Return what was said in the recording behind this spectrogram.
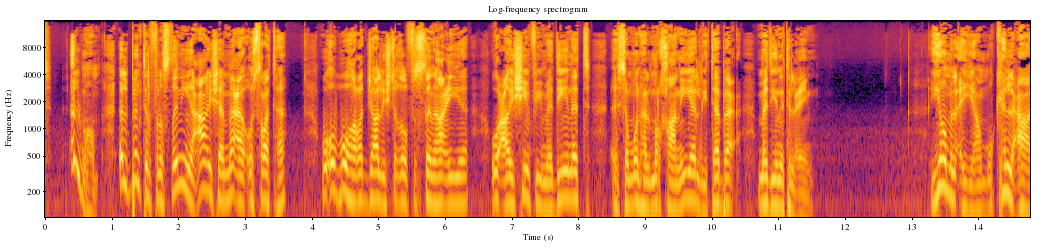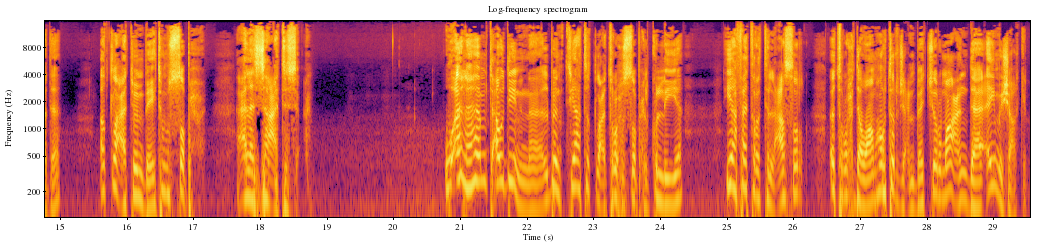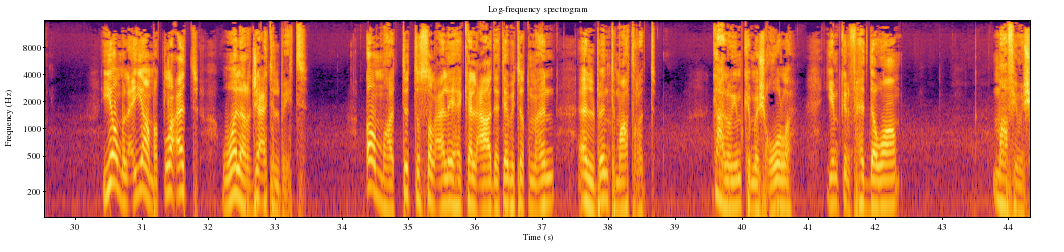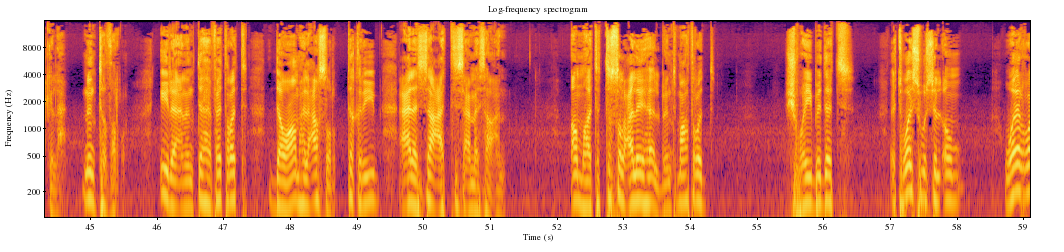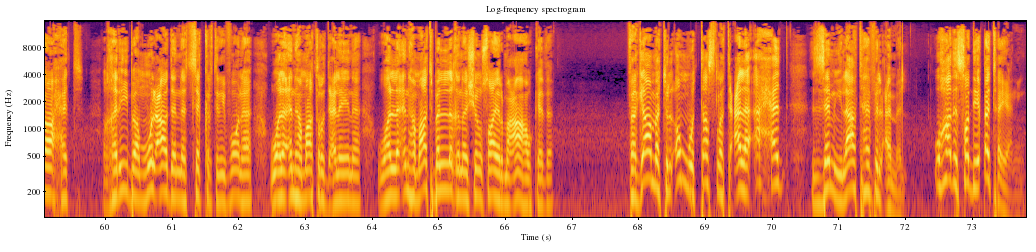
المهم البنت الفلسطينية عايشة مع أسرتها وأبوها رجال يشتغل في الصناعية وعايشين في مدينة يسمونها المرخانية اللي تبع مدينة العين. يوم الأيام وكالعادة طلعت من بيتهم الصبح على الساعة 9 واهلها متعودين إن البنت يا تطلع تروح الصبح الكلية يا فترة العصر تروح دوامها وترجع مبكر وما عندها أي مشاكل. يوم من الأيام طلعت ولا رجعت البيت. أمها تتصل عليها كالعادة تبي تطمئن البنت ما ترد. قالوا يمكن مشغولة يمكن في هالدوام ما في مشكلة ننتظر إلى أن انتهى فترة دوامها العصر تقريب على الساعة تسعة مساء. أمها تتصل عليها البنت ما ترد. شوي بدت توسوس الأم. وين راحت؟ غريبة مو العادة إنها تسكر تليفونها ولا إنها ما ترد علينا ولا إنها ما تبلغنا شنو صاير معاها وكذا. فقامت الأم واتصلت على أحد زميلاتها في العمل. وهذه صديقتها يعني.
